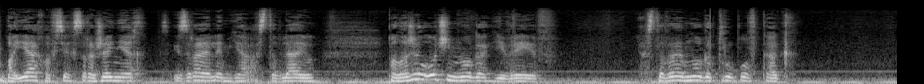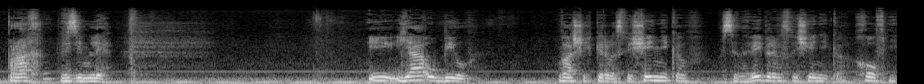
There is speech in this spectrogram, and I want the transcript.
боях, во всех сражениях с Израилем я оставляю, положил очень много евреев, оставляю много трупов, как прах в земле. И я убил ваших первосвященников, сыновей первосвященника, Хофни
